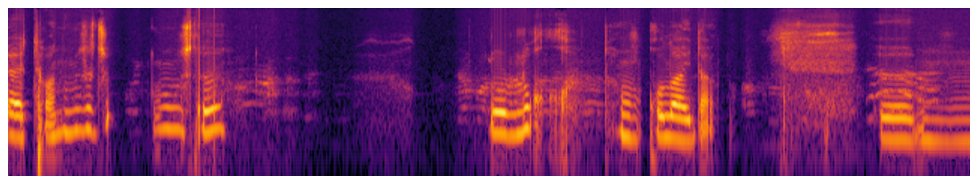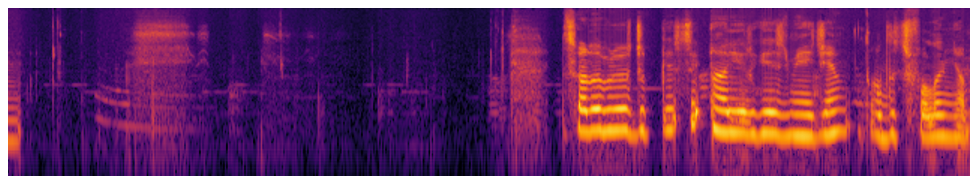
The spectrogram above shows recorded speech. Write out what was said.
Evet hanımıza çıktığımızda zorluk tamam kolay da. Ee, dışarıda birazcık gezse hayır gezmeyeceğim. Kılıç falan yap.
